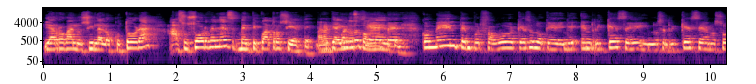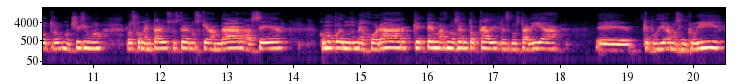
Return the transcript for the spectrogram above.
y arroba Lucila Locutora a sus órdenes 24/7 para que ahí nos comenten. Comenten, por favor, que eso es lo que enriquece y nos enriquece a nosotros muchísimo los comentarios que ustedes nos quieran dar, hacer cómo podemos mejorar, qué temas no se han tocado y les gustaría eh, que pudiéramos incluir,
